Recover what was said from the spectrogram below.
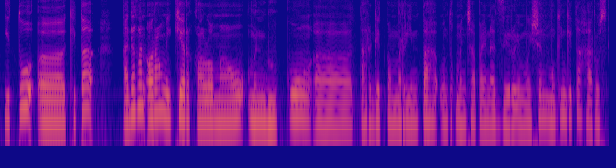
Itu eh, kita kadang kan orang mikir kalau mau mendukung eh, target pemerintah untuk mencapai net zero emission mungkin kita harus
